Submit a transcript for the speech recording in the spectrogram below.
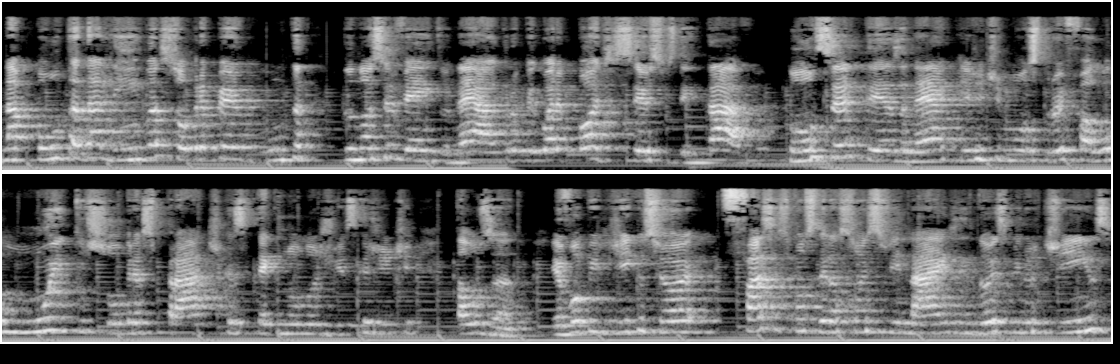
na ponta da língua sobre a pergunta do nosso evento, né? A agropecuária pode ser sustentável? Com certeza, né? Aqui a gente mostrou e falou muito sobre as práticas e tecnologias que a gente está usando. Eu vou pedir que o senhor faça as considerações finais em dois minutinhos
